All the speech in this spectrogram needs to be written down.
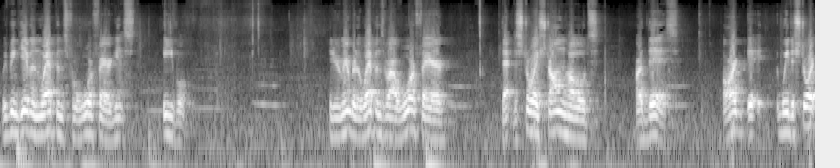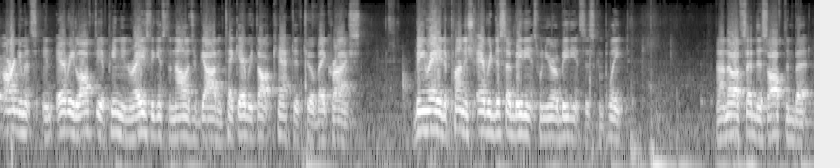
We've been given weapons for warfare against evil. And you remember the weapons of our warfare that destroy strongholds are this. we destroy arguments in every lofty opinion raised against the knowledge of God and take every thought captive to obey Christ. Being ready to punish every disobedience when your obedience is complete. Now, I know I've said this often, but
